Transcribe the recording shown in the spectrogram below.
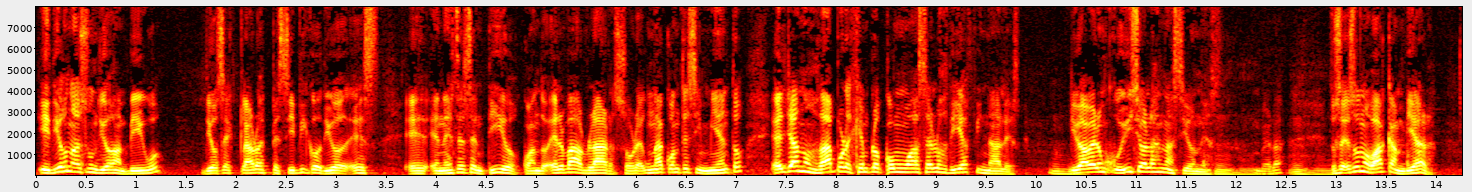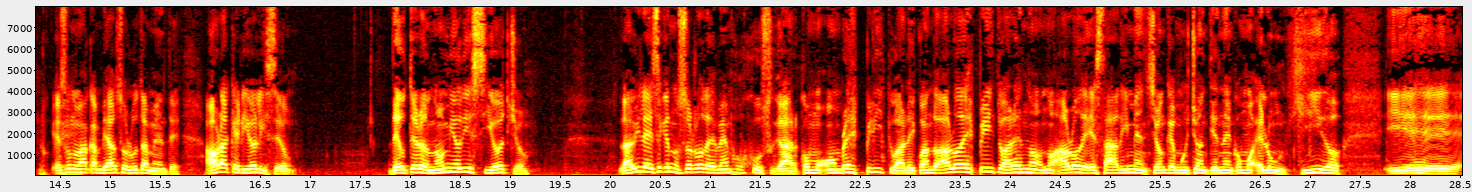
Y Dios no es un Dios ambiguo, Dios es claro, específico, Dios es eh, en este sentido, cuando Él va a hablar sobre un acontecimiento, Él ya nos da, por ejemplo, cómo va a ser los días finales. Y va a haber un juicio a las naciones, ¿verdad? Entonces eso no va a cambiar, eso no va a cambiar absolutamente. Ahora, querido Eliseo, Deuteronomio 18, la Biblia dice que nosotros debemos juzgar como hombres espirituales. Y cuando hablo de espirituales, no, no hablo de esa dimensión que muchos entienden como el ungido y eh,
